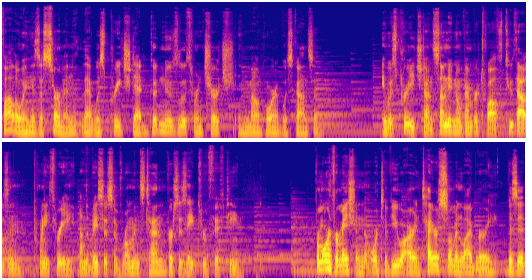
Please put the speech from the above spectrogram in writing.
following is a sermon that was preached at Good News Lutheran Church in Mount Horeb, Wisconsin. It was preached on Sunday, November 12, 2023, on the basis of Romans 10, verses 8 through 15. For more information or to view our entire sermon library, visit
